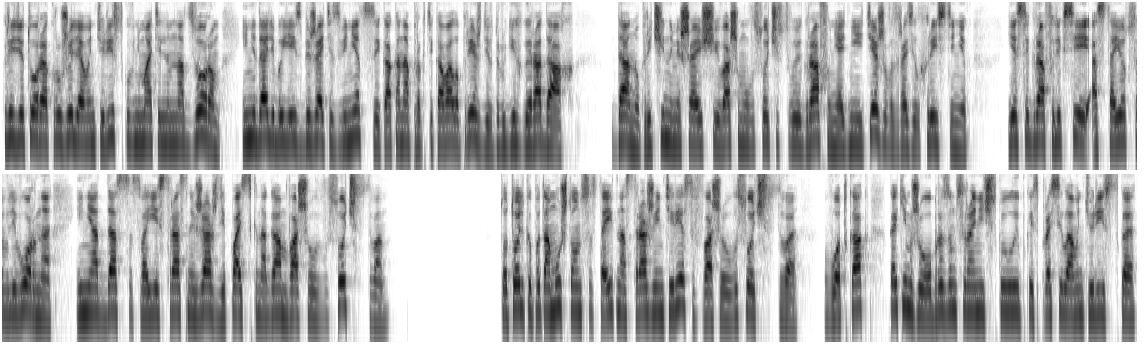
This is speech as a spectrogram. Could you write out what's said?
Кредиторы окружили авантюристку внимательным надзором и не дали бы ей сбежать из Венеции, как она практиковала прежде в других городах. «Да, но причины, мешающие вашему высочеству и графу, не одни и те же», — возразил Христиник. «Если граф Алексей остается в Ливорно и не отдастся своей страстной жажде пасть к ногам вашего высочества...» то только потому, что он состоит на страже интересов вашего высочества. Вот как? Каким же образом?» с иронической улыбкой спросила авантюристка.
